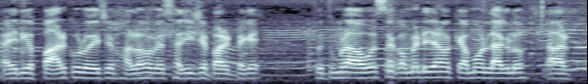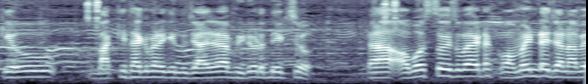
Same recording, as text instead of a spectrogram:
আর এদিকে পার্কও রয়েছে। ভালোভাবে সাজিয়েছে পার্কটাকে তো তোমরা অবশ্যই কমেন্টে জানাও কেমন লাগল। আর কেউ বাকি থাকবে না, কিন্তু যারা যারা ভিডিওটা দেখছ, তারা অবশ্যই সবাই একটা কমেন্টে জানাবে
